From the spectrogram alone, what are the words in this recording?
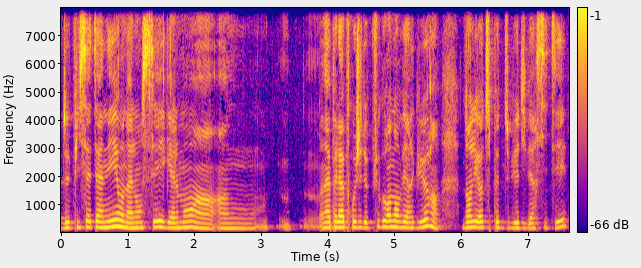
depuis cette année, on a lancé également un, appel à projet de plus grande envergure dans les hotspots de biodiversité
